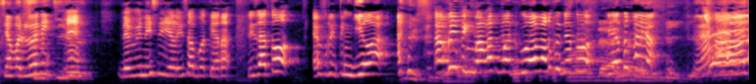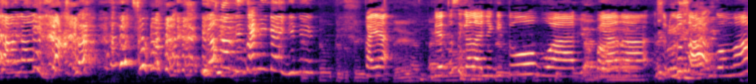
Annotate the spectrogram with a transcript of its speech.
siapa dulu nih? nih definisi ya Lisa buat Tiara. Lisa tuh everything gila. Everything banget buat gue maksudnya tuh. dia tuh kayak ah jangan nangis. Gak nggak bisa nih kayak gini. Kayak dia tuh segalanya gitu buat Tiara. Serius ah gue mah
